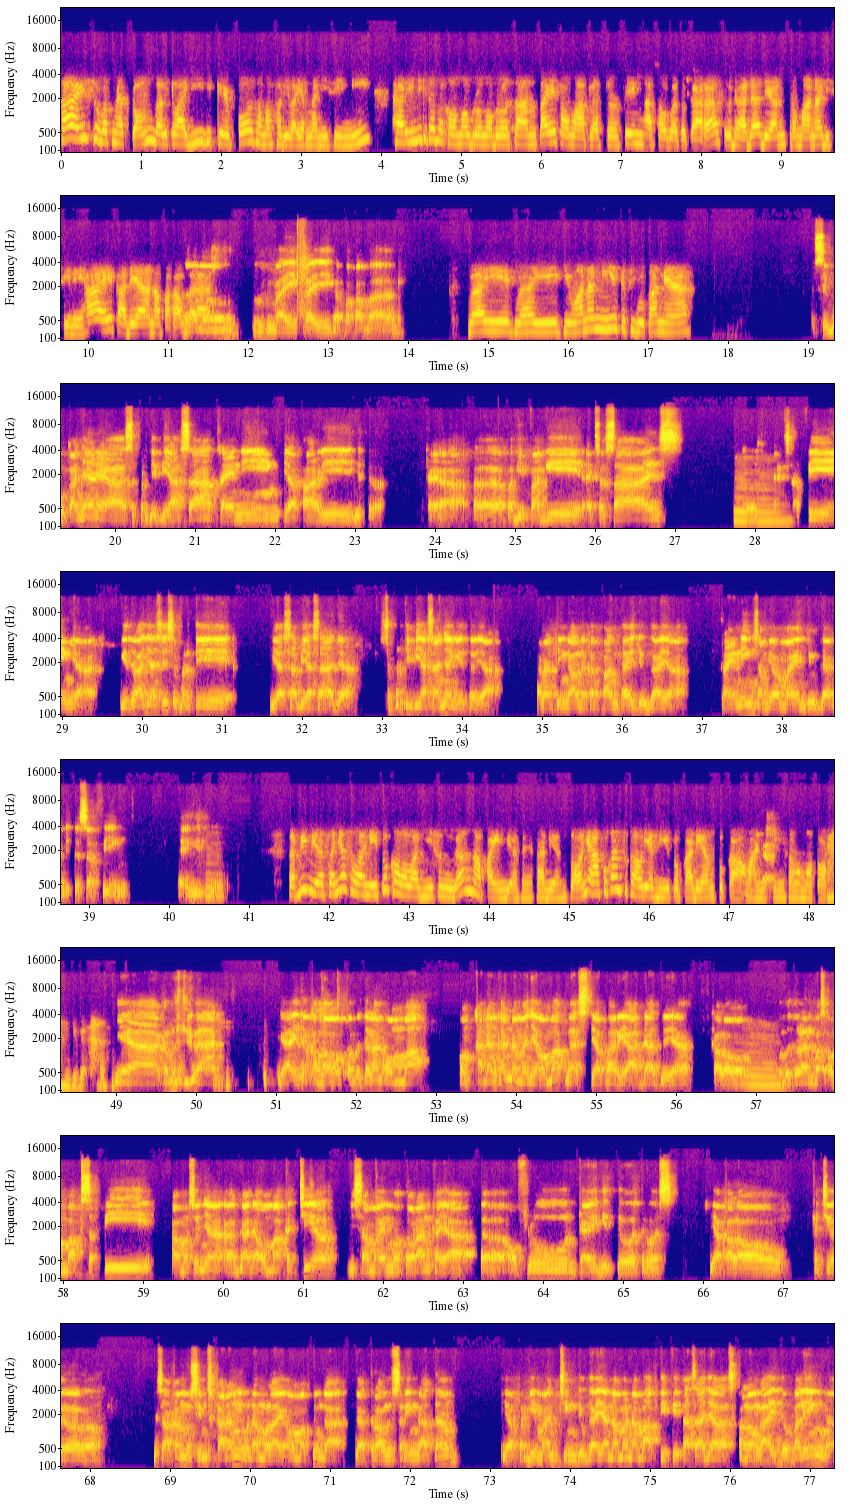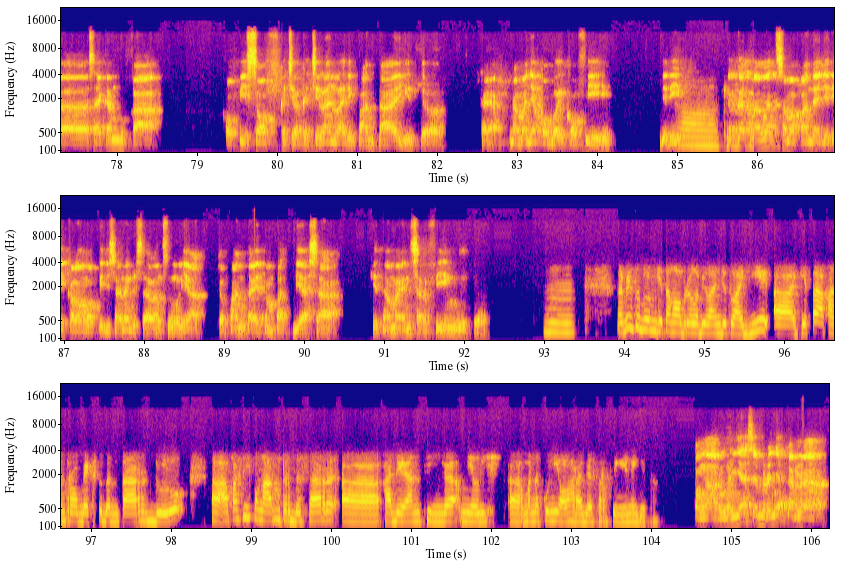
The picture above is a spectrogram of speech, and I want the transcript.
Hai Sobat Medcom, balik lagi di Kepo sama Fadila Irna di sini. Hari ini kita bakal ngobrol-ngobrol santai sama atlet surfing asal Batu Karas. Udah ada Dean Permana di sini. Hai Kak Dean, apa kabar? Halo. Baik, baik. Apa kabar? Baik, baik. Gimana nih kesibukannya? Sibukannya ya seperti biasa, training tiap hari gitu. Kayak eh, pagi-pagi exercise, terus Hmm, surfing ya gitu aja sih seperti biasa-biasa aja seperti biasanya gitu ya karena tinggal dekat pantai juga ya training sambil main juga gitu surfing kayak gitu hmm. Tapi biasanya selain itu kalau lagi senggang ngapain biasanya Kak Dean? Soalnya aku kan suka lihat di YouTube Kak Dean suka mancing sama motoran juga kan. ya kebetulan. Ya itu kalau kebetulan ombak. Om kadang kan namanya ombak nggak setiap hari ada tuh ya. Kalau Hmm, kebetulan pas ombak sepi uh, maksudnya uh, nggak ada ombak kecil bisa main motoran kayak uh, off road kayak gitu terus. Ya kalau kecil misalkan musim sekarang nih udah mulai ombak tuh nggak nggak terlalu sering datang ya pergi mancing juga. Ya nambah-nambah aktivitas aja lah. Kalau nggak itu paling uh, saya kan buka kopi shop kecil-kecilan lah di pantai gitu. Kayak namanya Cowboy Coffee. Jadi oh, oke. dekat banget sama pantai. Jadi kalau ngopi di sana bisa langsung lihat ke pantai tempat biasa kita main surfing gitu. Hmm. Tapi sebelum kita ngobrol lebih lanjut lagi, eh, kita akan throwback sebentar dulu. Eh, apa sih pengaruh terbesar eh, Kak Dean sehingga milih menekuni olahraga surfing ini gitu? pengaruhnya sebenarnya karena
